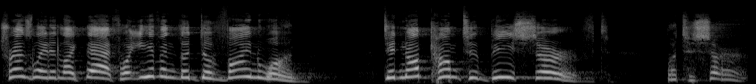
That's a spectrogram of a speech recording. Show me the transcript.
translated like that, for even the divine one did not come to be served, but to serve.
